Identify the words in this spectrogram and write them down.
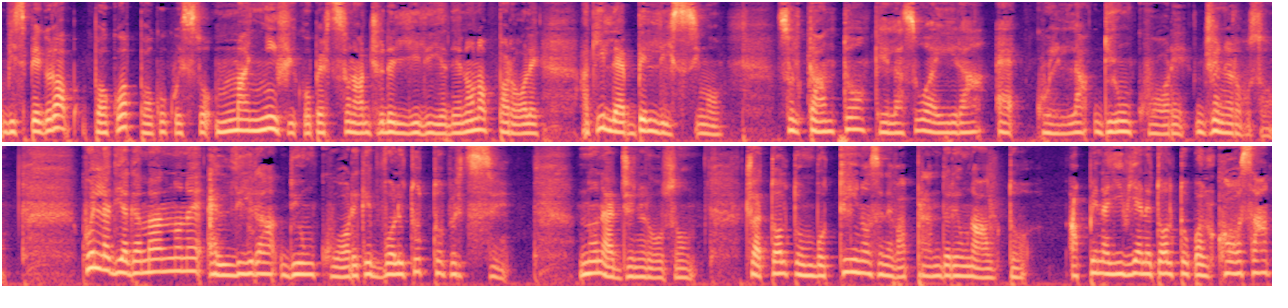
vi spiegherò poco a poco questo magnifico personaggio degli Iliade. Non ho parole, Achille è bellissimo, soltanto che la sua ira è quella di un cuore generoso. Quella di Agamennone è l'ira di un cuore che vuole tutto per sé. Non è generoso, cioè tolto un bottino se ne va a prendere un altro. Appena gli viene tolto qualcosa,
